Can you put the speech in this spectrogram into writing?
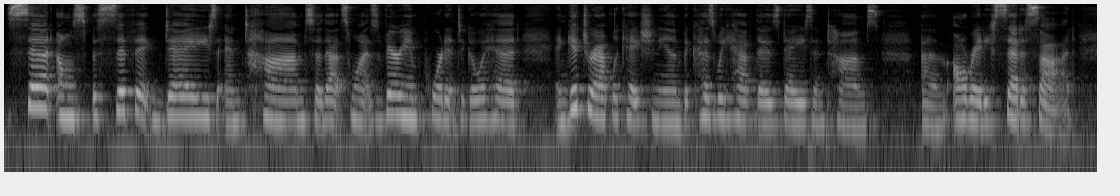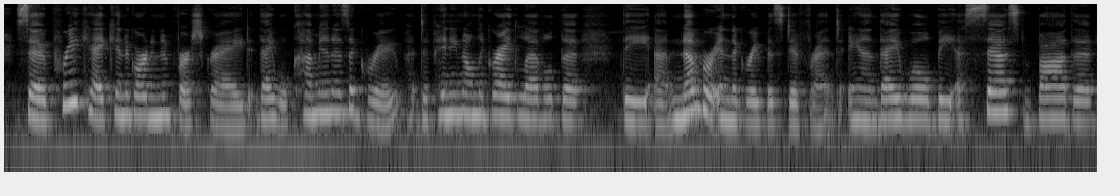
set on specific days and times. So that's why it's very important to go ahead and get your application in because we have those days and times um, already set aside. So, pre K, kindergarten, and first grade, they will come in as a group. Depending on the grade level, the the uh, number in the group is different, and they will be assessed by the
